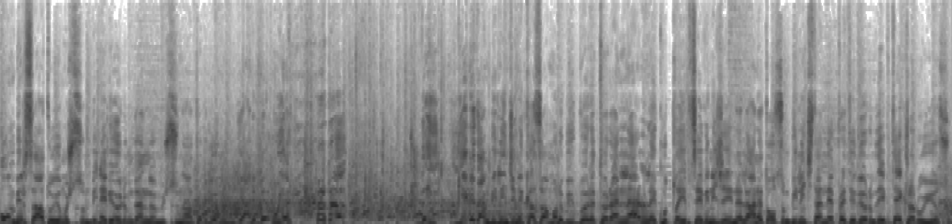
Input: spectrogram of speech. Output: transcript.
11 saat uyumuşsun. Bir nevi ölümden dönmüşsün. Anlatabiliyor muyum? Yani be uyan... Ve yeniden bilincini kazanmanı büyük böyle törenlerle kutlayıp sevineceğine lanet olsun bilinçten nefret ediyorum deyip tekrar uyuyorsun.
